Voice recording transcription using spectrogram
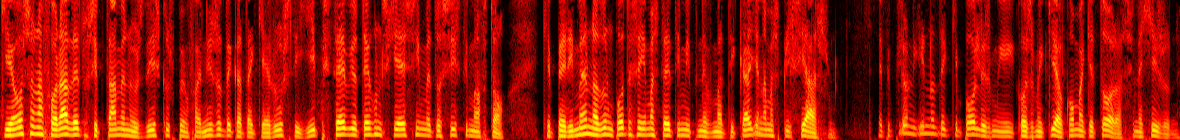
και όσον αφορά δε τους υπτάμενους δίσκους που εμφανίζονται κατά καιρού στη γη, πιστεύει ότι έχουν σχέση με το σύστημα αυτό και περιμένουν να δουν πότε θα είμαστε έτοιμοι πνευματικά για να μας πλησιάσουν. Επιπλέον γίνονται και πόλεμοι κοσμικοί ακόμα και τώρα, συνεχίζουν.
